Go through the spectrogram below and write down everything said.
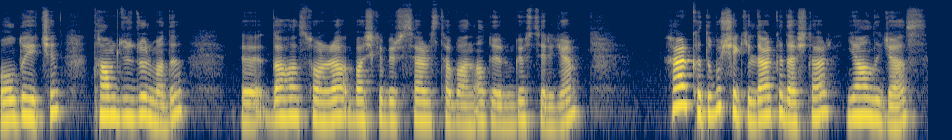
olduğu için tam düz durmadı. E, daha sonra başka bir servis tabağını alıyorum göstereceğim. Her katı bu şekilde arkadaşlar yağlayacağız.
